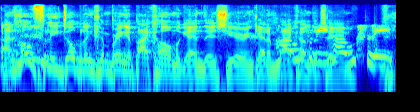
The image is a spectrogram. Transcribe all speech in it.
and hopefully Dublin can bring it back home again this year and get him back on the hopefully, team. hopefully,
